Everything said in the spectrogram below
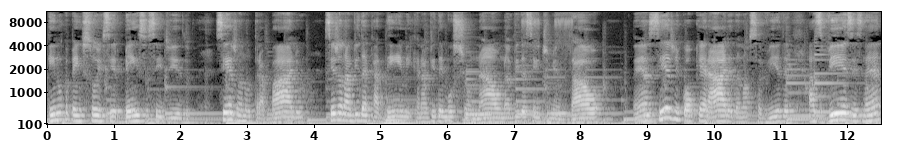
Quem nunca pensou em ser bem-sucedido? Seja no trabalho, seja na vida acadêmica, na vida emocional, na vida sentimental, né? Seja em qualquer área da nossa vida, às vezes, né,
